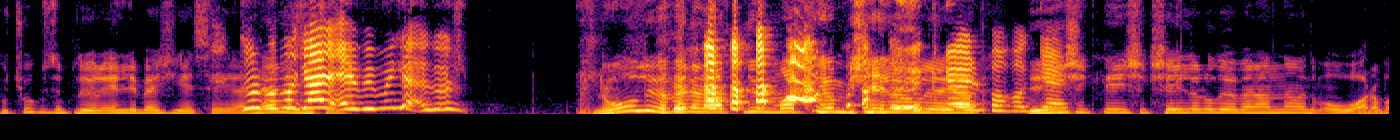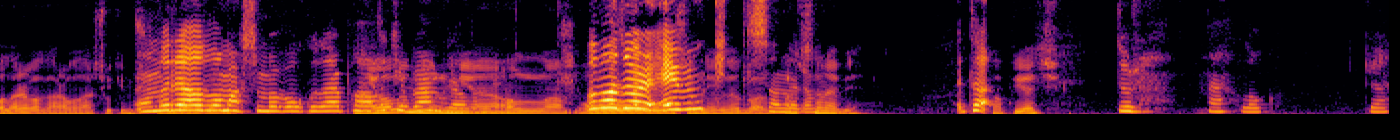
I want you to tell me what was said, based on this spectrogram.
bu çok zıplıyor 55 YS ya. Dur baba Neredesin gel sen? evimi gel. gö- Ne oluyor? Ben atlıyorum matlıyorum bir şeyler oluyor ya. gel baba gel. Değişik değişik şeyler oluyor ben anlamadım. Oo arabalara bak arabalar çok iyiymiş. Onları Pembe araba. alamazsın baba o kadar Niye pahalı ki ben alamıyorum bile ya alamıyorum. Allah'ım. Baba dur, evim senin eve kilitli bak. sanırım. Açsana bir. E, ta- Kapıyı aç. dur. Heh lock. Gel.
